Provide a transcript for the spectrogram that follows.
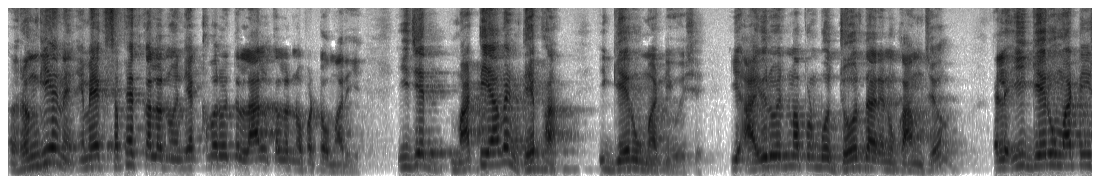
રંગીએ ને, એમાં એક સફેદ કલરનો એક ખબર હોય તો લાલ કલરનો પટ્ટો મારીએ. એ જે માટી આવે ને, ઢેફા એ ગેરુ માટી હોય છે. એ આયુર્વેદમાં પણ બહુ જોરદાર એનું કામ છે એટલે ઈ ગેરુ માટી,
